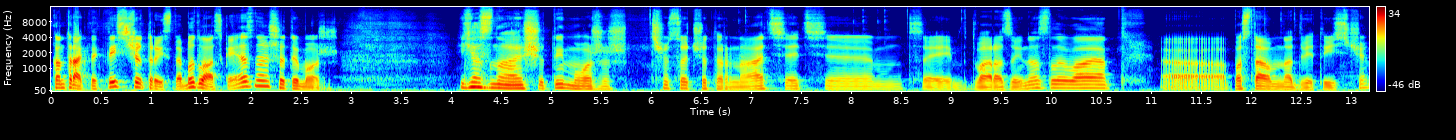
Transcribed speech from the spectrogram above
контрактик. 1300, будь ласка, я знаю, що ти можеш. Я знаю, що ти можеш. 614. ем, Цей в два рази нас зливає. Е, Поставимо на 2000.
